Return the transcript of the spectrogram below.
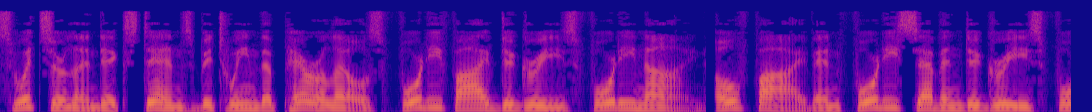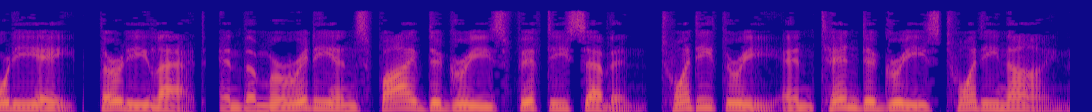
Switzerland extends between the parallels 45 degrees 49 05 and 47 degrees 48 30 lat, and the meridians 5 degrees 57 23 and 10 degrees 29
